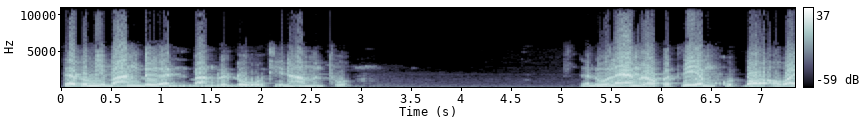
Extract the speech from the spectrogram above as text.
แต่ก็มีบางเดือนบางฤดูที่น้ำมันท่วม ฤดูแลงเราก็เตรียมขุดบ่อเอาไว้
